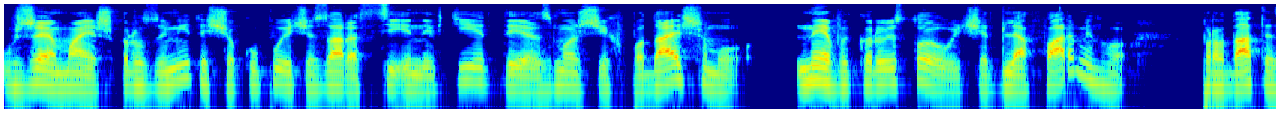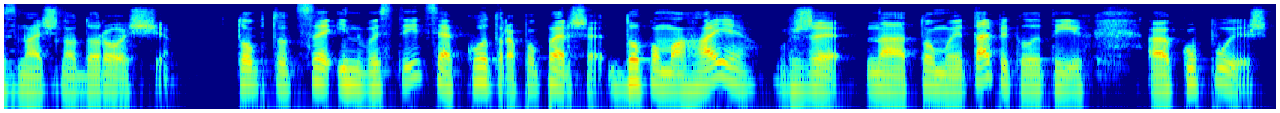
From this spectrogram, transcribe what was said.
вже маєш розуміти, що купуючи зараз ці NFT, ти зможеш їх в подальшому, не використовуючи для фармінгу, продати значно дорожче. Тобто це інвестиція, котра, по-перше, допомагає вже на тому етапі, коли ти їх е, купуєш.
